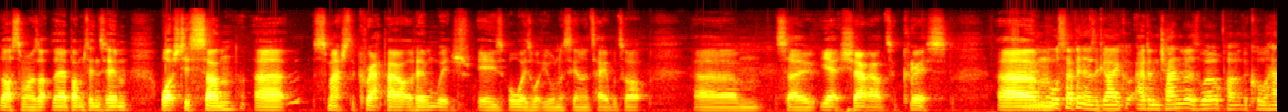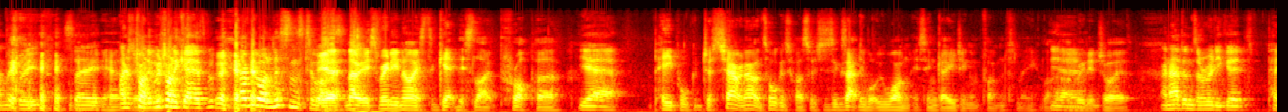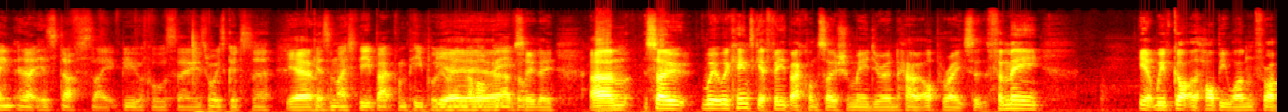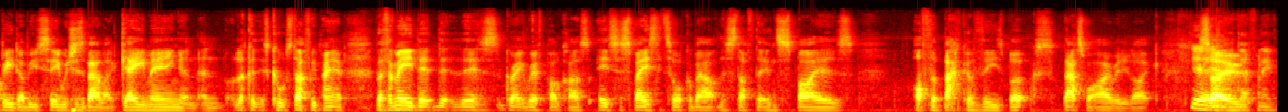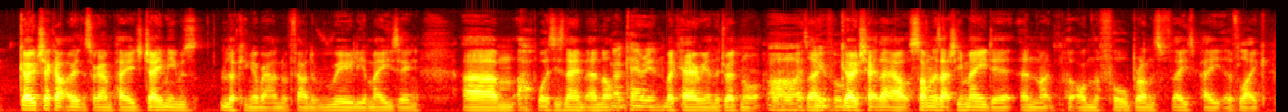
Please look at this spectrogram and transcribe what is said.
Last time I was up there, bumped into him. Watched his son uh, smash the crap out of him, which is always what you want to see on a tabletop. Um, so yeah, shout out to Chris. Um, also, I think there's a guy called Adam Chandler as well, part of the Core Hammer group. So Yeah, I'm just yeah. trying. To, we're trying to get everyone listens to us. yeah, no, it's really nice to get this like proper Yeah, people just shouting out and talking to us, which is exactly what we want. It's engaging and fun for me. Like, I really enjoy it. and Adam's a really good painter. Like his stuff's like beautiful, so it's always good to Yeah. get some nice feedback from people who are Yeah, in the yeah, hobby. yeah, absolutely. Um, so we're, we're keen to get feedback on social media and how it operates. For me, yeah, we've got a hobby one for our BWC, which is about like gaming and, and look at this cool stuff we painted. But for me, the, the, this Great Rift podcast, it's a space to talk about the stuff that inspires off the back of these books. That's what I really like. Yeah, so yeah, definitely. go check out our Instagram page. Jamie was looking around and found a really amazing. Um, oh, what's his name? Uh, not Malcharion. Malcharion, the Dreadnought. Oh, it's so beautiful. go check that out. Someone has actually made it and like put on the full bronze face paint of like,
